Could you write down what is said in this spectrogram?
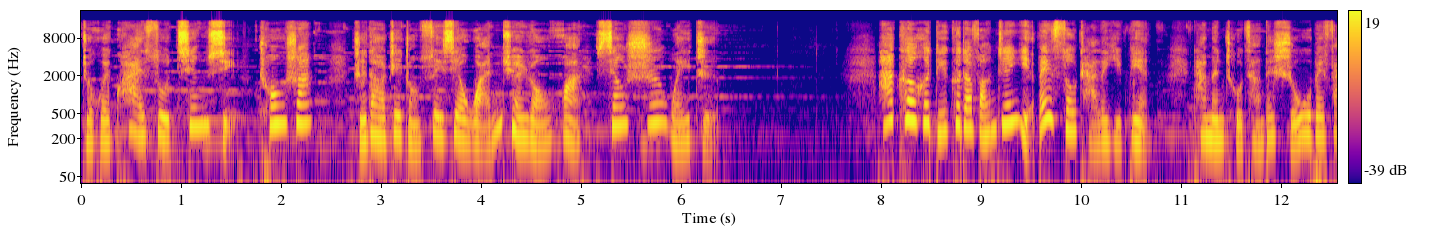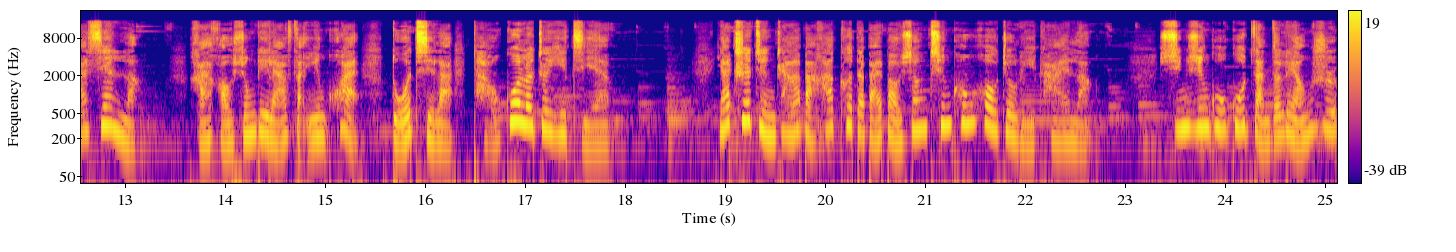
就会快速清洗、冲刷，直到这种碎屑完全融化消失为止。哈克和迪克的房间也被搜查了一遍，他们储藏的食物被发现了。还好兄弟俩反应快，躲起来逃过了这一劫。牙齿警察把哈克的百宝箱清空后就离开了，辛辛苦苦攒的粮食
